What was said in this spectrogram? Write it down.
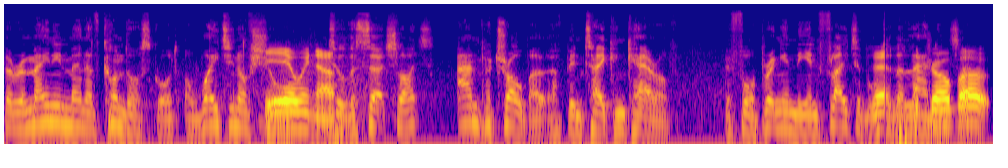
The remaining men of Condor Squad are waiting offshore Yeah, we know. until the searchlights and patrol boat have been taken care of before bringing the inflatable to the landing patrol zone. boat?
